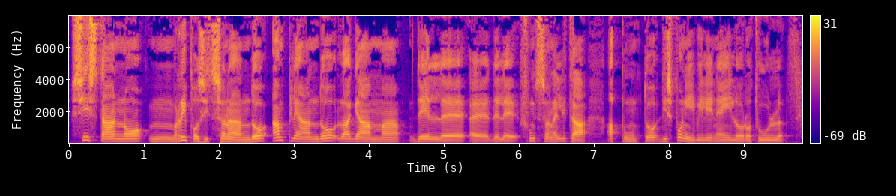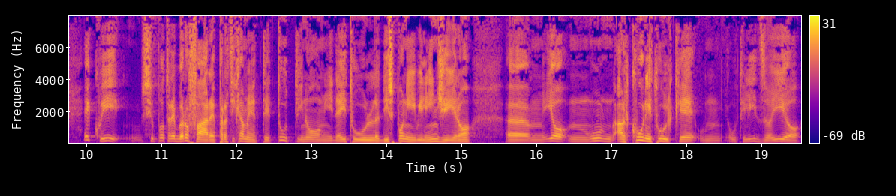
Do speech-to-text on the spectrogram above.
si stanno mh, riposizionando ampliando la gamma delle, eh, delle funzionalità appunto disponibili nei loro tool e qui si potrebbero fare praticamente tutti i nomi dei tool disponibili in giro um, io um, alcuni tool che um, utilizzo io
